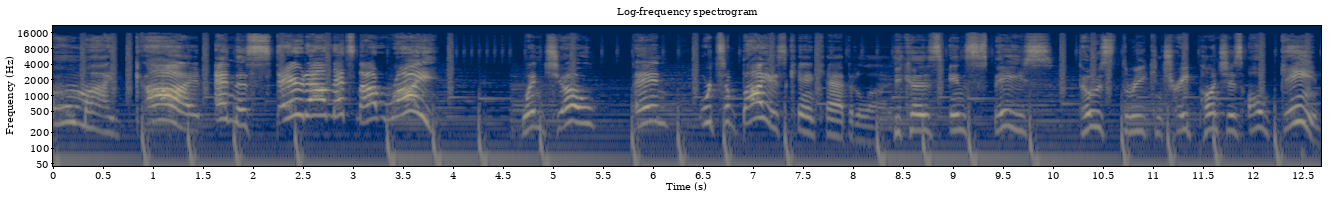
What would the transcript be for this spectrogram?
Oh my god! And the stare down, that's not right! When Joe and or Tobias can't capitalize. Because in space, those three can trade punches all game.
